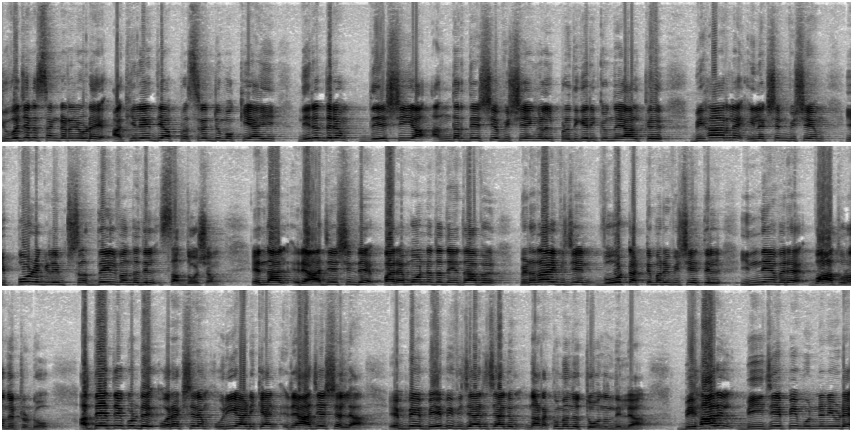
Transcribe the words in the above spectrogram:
യുവജന സംഘടനയുടെ അഖിലേന്ത്യാ പ്രസിഡന്റുമൊക്കെയായി നിരന്തരം ദേശീയ അന്തർദേശീയ വിഷയങ്ങളിൽ പ്രതികരിക്കുന്നയാൾക്ക് ബീഹാറിലെ ഇലക്ഷൻ വിഷയം ഇപ്പോഴെങ്കിലും ശ്രദ്ധയിൽ വന്നതിൽ സന്തോഷം. എന്നാൽ രാജേഷിന്റെ പരമോന്നത നേതാവ് പിണറായി വിജയൻ വോട്ട് അട്ടിമറി വിഷയത്തിൽ ഇന്നേ വരെ വാ തുറന്നിട്ടുണ്ടോ? അദ്ദേഹത്തെ കൊണ്ട് ഒരക്ഷരം ഉരിയാടിക്കാൻ രാജേഷ് അല്ല. എം എ ബേബി വിചാരിച്ചാലും നടക്കുമെന്ന് തോന്നുന്നില്ല. ബീഹാറിൽ ബി ജെ പി മുന്നണിയുടെ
